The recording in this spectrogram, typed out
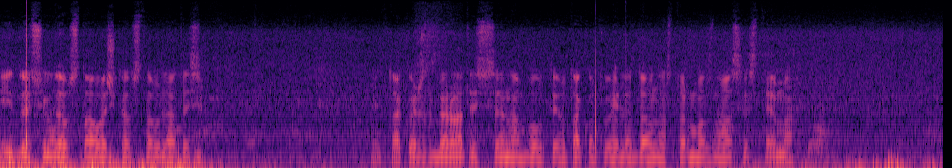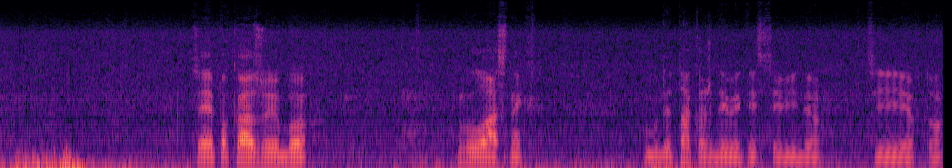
і до сюди вставочка вставлятись. І також збиратись все на болти. Отак от виглядає у нас тормозна система. Це я показую, бо власник буде також дивитись це відео цієї авто.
